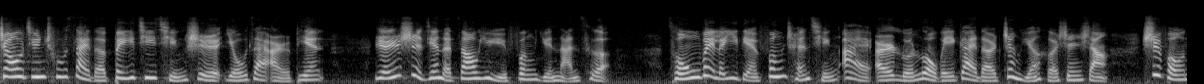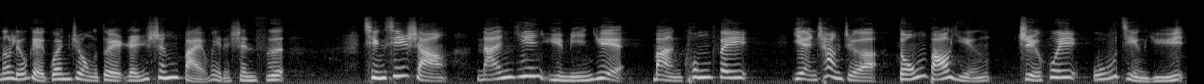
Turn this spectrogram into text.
昭君出塞的悲凄情事犹在耳边，人世间的遭遇风云难测。从为了一点风尘情爱而沦落为丐的郑元和身上，是否能留给观众对人生百味的深思？请欣赏南音与民乐《满空飞》，演唱者董宝颖，指挥吴景瑜。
